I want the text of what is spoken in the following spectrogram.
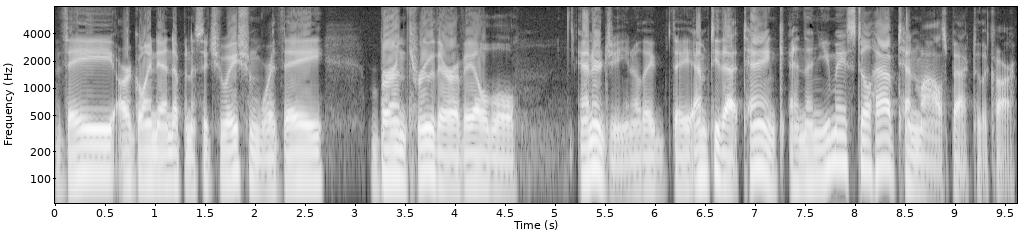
they are going to end up in a situation where they burn through their available energy. You know, they, they empty that tank and then you may still have 10 miles back to the car.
